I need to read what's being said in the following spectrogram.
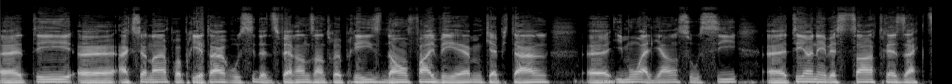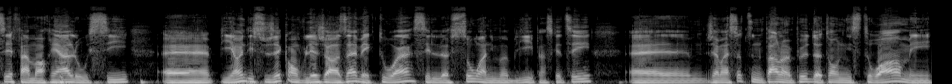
Euh, tu es euh, actionnaire propriétaire aussi de différentes entreprises, dont 5AM Capital, euh, IMO Alliance aussi. Euh, tu es un investisseur très actif à Montréal aussi. Euh, puis un des sujets qu'on voulait jaser avec toi, c'est le saut en immobilier. Parce que, tu sais, j'aimerais ça que tu nous parles un peu de ton histoire, mais...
